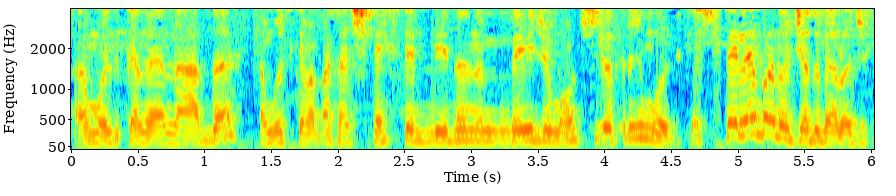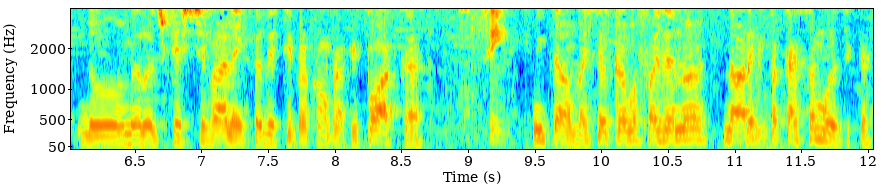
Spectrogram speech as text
a música não é nada, a música vai passar despercebida no meio de um monte de outras músicas. Você lembra no dia do Melody, do Melody Festival em que eu desci pra comprar pipoca? Sim. Então, vai ser o que eu vou fazer no- na hora que tocar essa música.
